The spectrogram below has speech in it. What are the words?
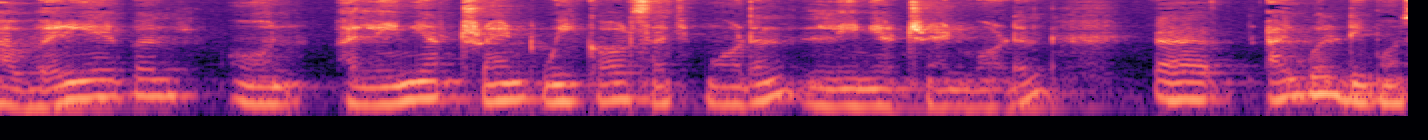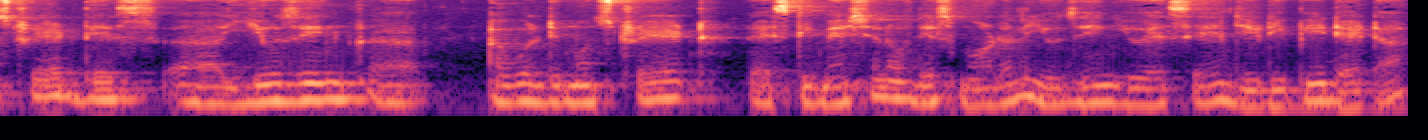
a variable on a linear trend we call such model linear trend model. Uh, I will demonstrate this uh, using uh, I will demonstrate the estimation of this model using USA GDP data.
